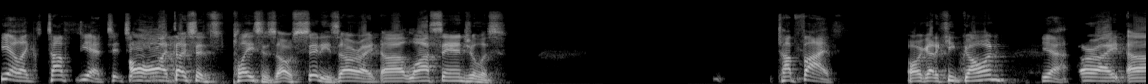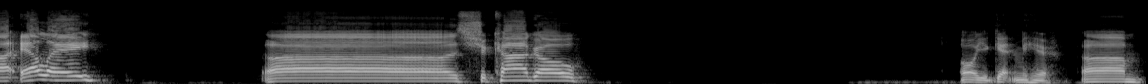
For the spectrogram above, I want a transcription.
Yeah, like tough. Yeah. To, to Oh, I thought you said places. Oh, cities. All right. Uh, Los Angeles. Top five. Oh, I got to keep going. Yeah. All right. Uh, L.A. Uh, Chicago. Oh, you're getting me here. Um,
